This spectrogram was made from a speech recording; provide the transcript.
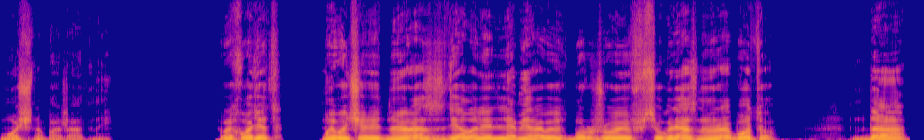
мощно пожатный. Выходит, мы в очередной раз сделали для мировых буржуев всю грязную работу? Да,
